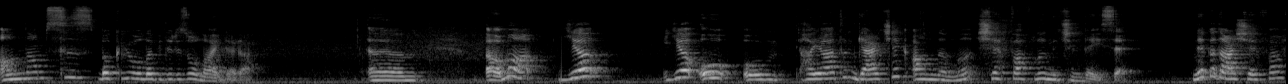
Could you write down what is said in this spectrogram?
anlamsız bakıyor olabiliriz olaylara. Ama ya ya o, o hayatın gerçek anlamı şeffaflığın içindeyse, ne kadar şeffaf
